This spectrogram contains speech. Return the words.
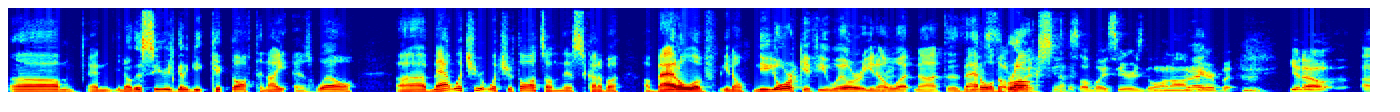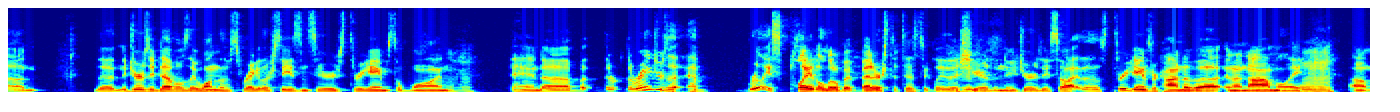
um, and you know this series is going to get kicked off tonight as well. Uh, Matt, what's your what's your thoughts on this? Kind of a, a battle of you know New York, if you will, or you know Right. whatnot, the battle of the Bronx. yeah, Subway series going on Right. here, but you know, um, the New Jersey Devils they won this regular season series three games to one, Mhm. and uh, but the the Rangers have really played a little bit better statistically this Mhm. year than New Jersey. So I, those three games are kind of a, an anomaly. Mhm. Um,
